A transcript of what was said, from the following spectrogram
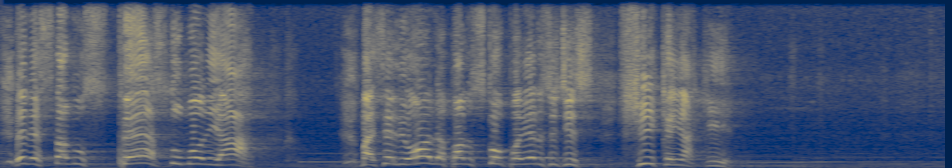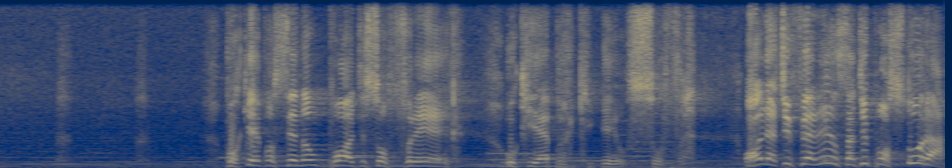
Ele está nos pés do Moriá. Mas ele olha para os companheiros e diz: Fiquem aqui. Porque você não pode sofrer o que é para que eu sofra. Olha a diferença de postura.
